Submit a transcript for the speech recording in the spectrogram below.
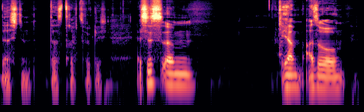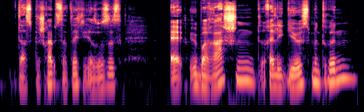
Das stimmt, das trifft's wirklich. Es ist, ähm, ja, also das beschreibt es tatsächlich. Also es ist äh, überraschend religiös mit drin.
